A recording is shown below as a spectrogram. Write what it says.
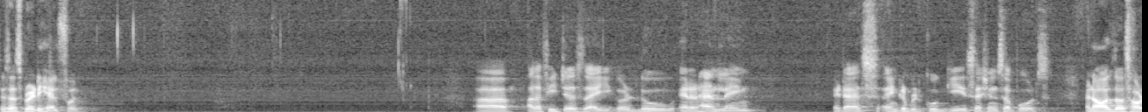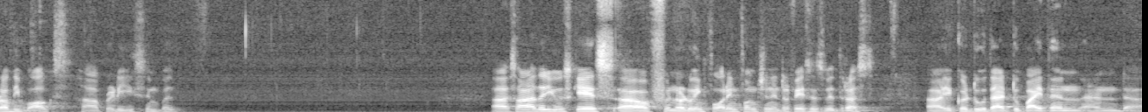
this was pretty helpful. Uh, other features like you could do error handling, it has encrypted cookies, session supports, and all those out of the box, uh, pretty simple. Uh, so another use case of you know, doing foreign function interfaces with Rust, uh, you could do that to Python and uh,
